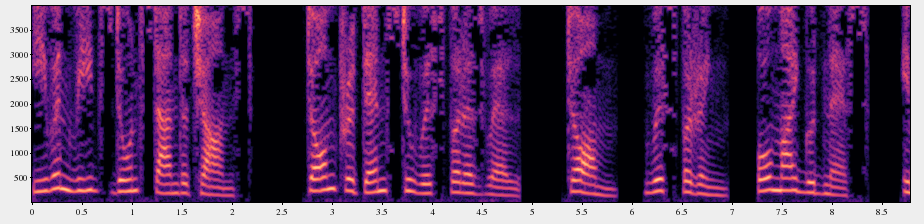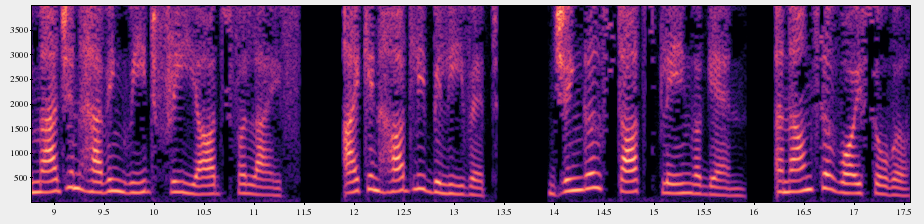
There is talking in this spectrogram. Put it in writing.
even weeds don't stand a chance. Tom pretends to whisper as well. Tom. Whispering. Oh my goodness. Imagine having weed free yards for life. I can hardly believe it. Jingle starts playing again. Announcer voiceover.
